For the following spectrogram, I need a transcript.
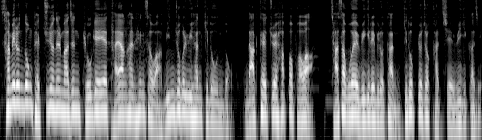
3.1운동 100주년을 맞은 교계의 다양한 행사와 민족을 위한 기도운동, 낙태죄 합법화와 자사고의 위기를 비롯한 기독교적 가치의 위기까지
